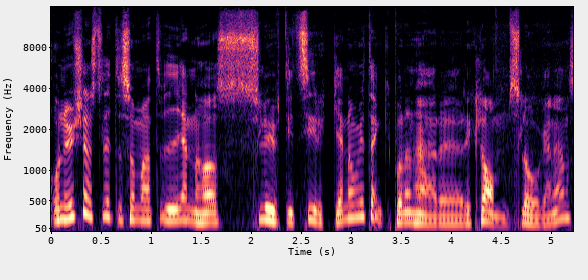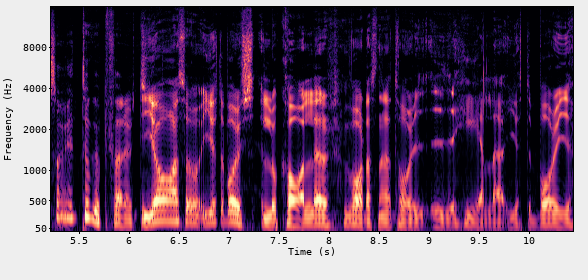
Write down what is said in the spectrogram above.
Och nu känns det lite som att vi ännu har slutit cirkeln om vi tänker på den här eh, reklamsloganen som vi tog upp förut. Ja, alltså Göteborgs lokaler, vardagsnära torg i hela Göteborg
